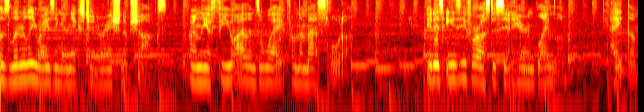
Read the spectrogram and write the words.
Paul is literally raising a next generation of sharks, only a few islands away from the mass slaughter. It is easy for us to sit here and blame them, hate them,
